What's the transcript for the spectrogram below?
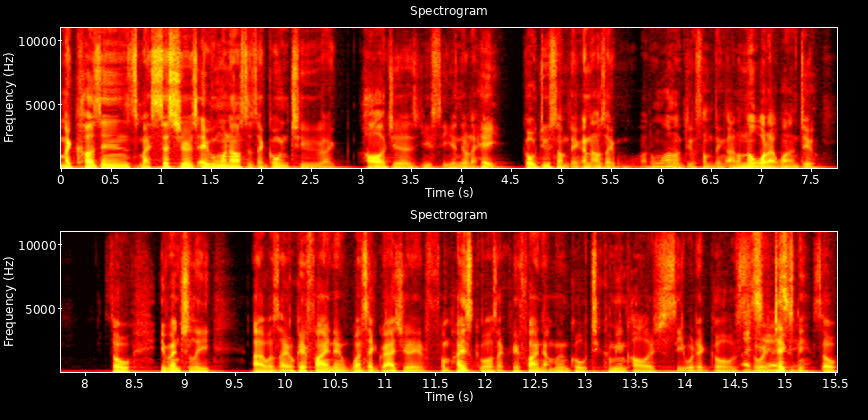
my cousins, my sisters, everyone else is like going to like colleges, UC, and they're like, "Hey, go do something." And I was like, well, "I don't want to do something. I don't know what I want to do." So eventually, I was like, "Okay, fine." And once I graduated from high school, I was like, "Okay, fine. I'm gonna go to community college, see where it goes, I see where it I takes see. me." So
